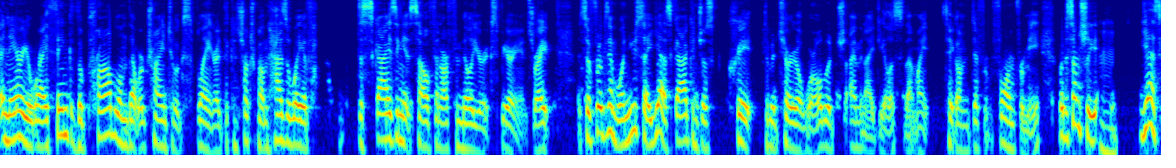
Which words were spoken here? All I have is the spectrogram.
an area where I think the problem that we're trying to explain, right, the construction problem, has a way of disguising itself in our familiar experience, right? So, for example, when you say yes, God can just create the material world, which I'm an idealist, so that might take on a different form for me. But essentially, mm-hmm. yes,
